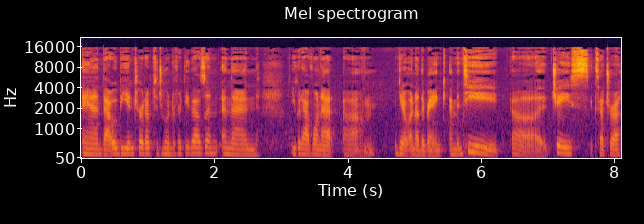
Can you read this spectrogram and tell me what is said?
and that would be insured up to 250000 and then you could have one at um, you know another bank m&t uh, chase etc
